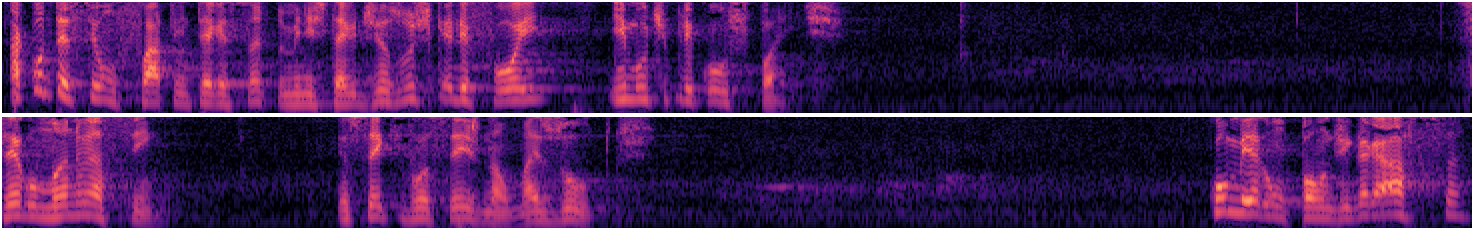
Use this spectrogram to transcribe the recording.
Aconteceu um fato interessante no ministério de Jesus que ele foi e multiplicou os pães. Ser humano é assim. Eu sei que vocês não, mas outros. Comeram um pão de graça,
